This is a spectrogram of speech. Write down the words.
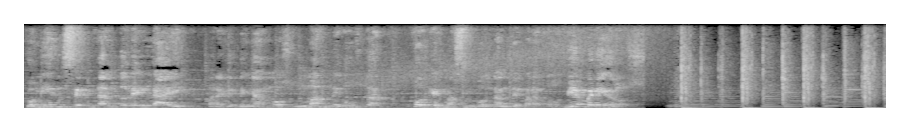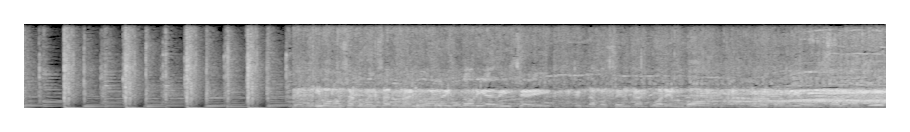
Comiencen dándole like para que tengamos más me gusta porque es más importante para todos. Bienvenidos. Vamos a comenzar una nueva historia de DJ. Estamos en Tacuarembó con nuestro amigo Gonzalo Mafut.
